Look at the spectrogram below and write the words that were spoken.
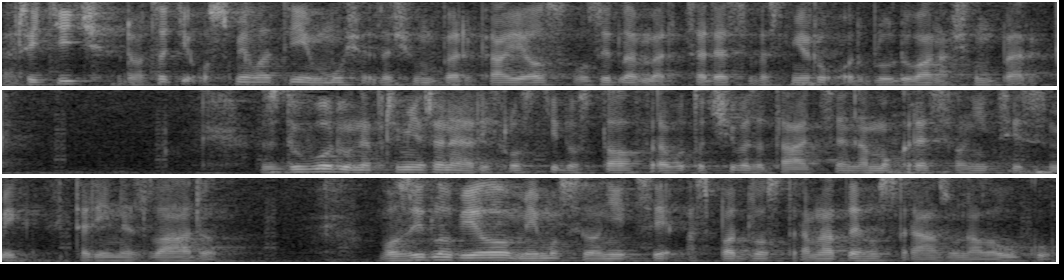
Řidič, 28-letý muž ze Šumperka, jel s vozidlem Mercedes ve směru od Bludova na Šumperk. Z důvodu nepřiměřené rychlosti dostal v pravotočivé zatáčce na mokré silnici smyk, který nezvládl. Vozidlo vyjelo mimo silnici a spadlo z travnatého srázu na louku.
